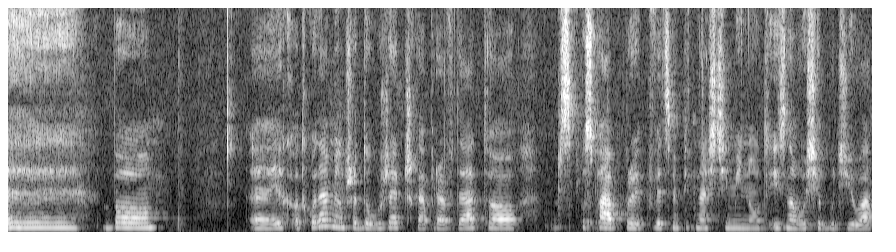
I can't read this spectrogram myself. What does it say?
y, bo y, jak odkładamy ją przed do łóżeczka, prawda, to s- pospała pro- powiedzmy 15 minut i znowu się budziła.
